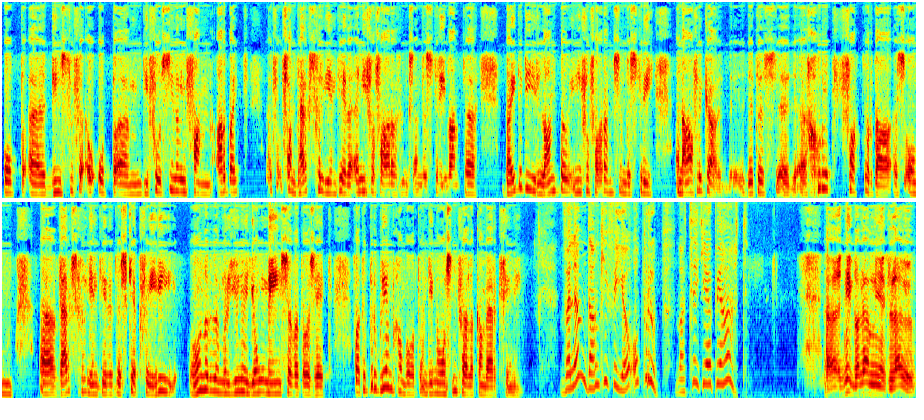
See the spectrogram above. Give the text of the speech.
op uh, dienste op um, die voorsiening van arbeid van werksgeleenthede in die vervaardigingsindustrie want uh, beide die landbou en die vervaardigingsindustrie in Afrika dit is uh, 'n uh, groot faktor daar is om uh, werksgeleenthede te skep vir hierdie honderde miljoene jong mense wat ons het wat 'n probleem gaan word indien ons nie vir hulle kan werk gee nie. Willem, dankie vir jou oproep. Wat het jy op die hart? Uh is nie Willem nie, is Lou.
